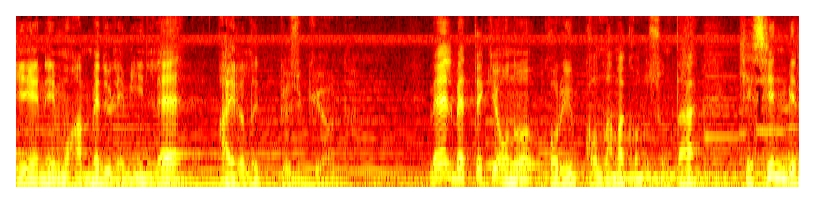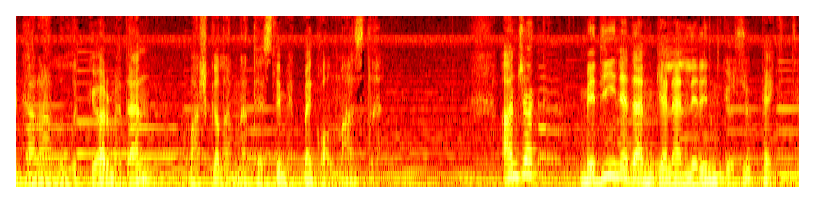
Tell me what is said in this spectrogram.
yeğeni Muhammedül Emin'le ayrılık gözüküyordu. Ve elbette ki onu koruyup kollama konusunda kesin bir kararlılık görmeden başkalarına teslim etmek olmazdı. Ancak Medine'den gelenlerin gözü pekti.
